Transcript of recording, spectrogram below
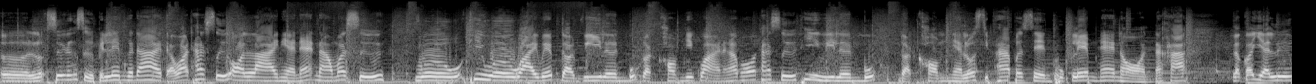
เออซื้อหนังสือเป็นเล่มก็ได้ แต่ว่าถ้าซื้อออนไลน์เนี่ยแนะนำว่าซื้อ w w ที่ w w w v l e a r n b o o k c o m ดีกว่านะครับ เพราะว่าถ้าซื้อที่ v l e a r n b o o k c o m เนี่ยลด 15%ทุกเล่มแน่นอนนะคะ แล้วก็อย่าลืม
